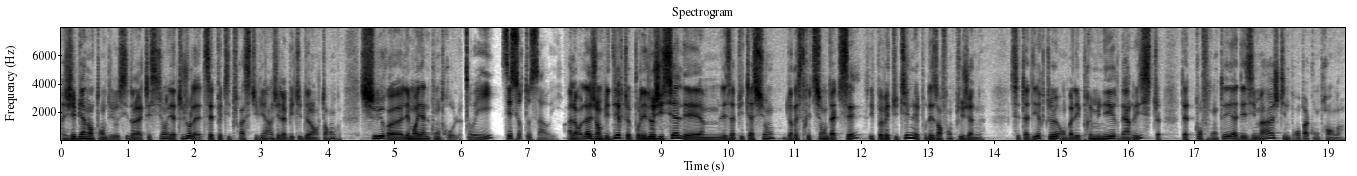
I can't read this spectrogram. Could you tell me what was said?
j'ai bien entendu aussi dans la question, il y a toujours cette petite phrase qui vient, j'ai l'habitude de l'entendre, sur euh, les moyens de contrôle. Oui, c'est surtout ça, oui. Alors là, j'ai envie de dire que pour les logiciels et euh, les applications de restriction d'accès, ils peuvent être utiles, mais pour des enfants plus jeunes. C'est-à-dire qu'on va les prémunir d'un risque d'être confrontés à des images qu'ils ne pourront pas comprendre.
